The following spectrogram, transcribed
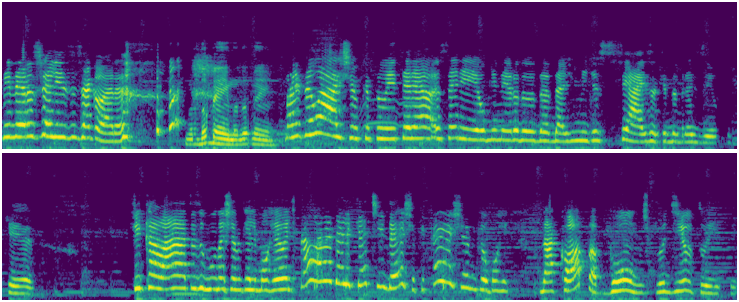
mineiros felizes agora. Mandou bem, mandou bem. Mas eu acho que o Twitter é, seria o mineiro do, do, das mídias sociais aqui do Brasil, porque fica lá, todo mundo achando que ele morreu, ele tá lá dele quietinho, deixa, fica aí achando que eu morri. Na Copa, bum, explodiu o Twitter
